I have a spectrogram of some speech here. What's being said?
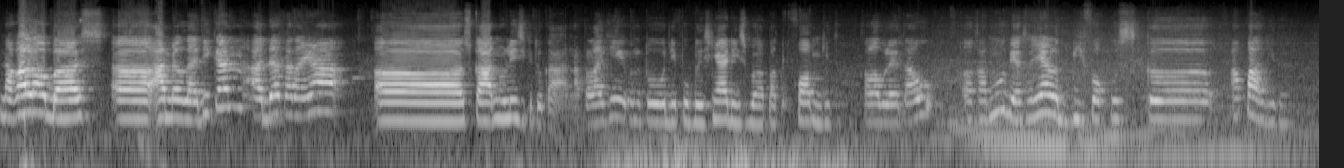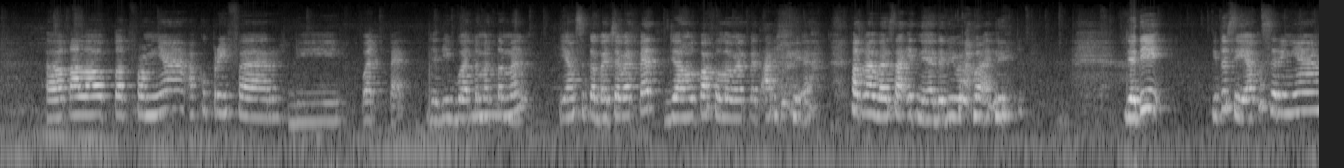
Nah kalau bahas eh, Amel tadi kan ada katanya eh, suka nulis gitu kan, apalagi untuk dipublisnya di sebuah platform gitu. Kalau boleh tahu, eh, kamu biasanya lebih fokus ke apa gitu? Eh, kalau platformnya aku prefer di Wattpad. Jadi buat teman-teman yang suka baca Wattpad, jangan lupa follow Wattpad aku ya. Fatma Basaid nih ada di bawah nih. Jadi itu sih aku seringnya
